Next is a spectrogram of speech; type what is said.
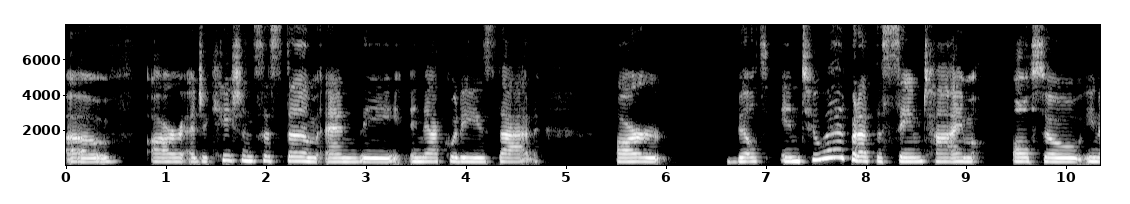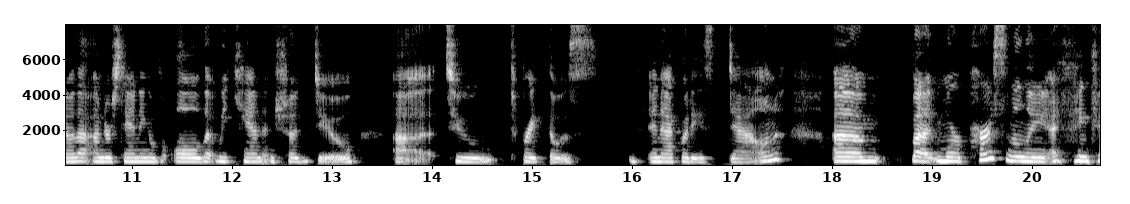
of our education system and the inequities that are built into it but at the same time also you know that understanding of all that we can and should do uh, to to break those inequities down. Um, but more personally i think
